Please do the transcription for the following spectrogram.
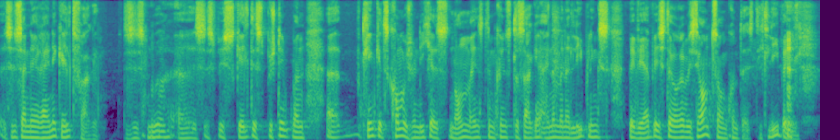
Es ist eine reine Geldfrage. Das ist nur, äh, es ist, das Geld ist bestimmt, man, äh, klingt jetzt komisch, wenn ich als Non-Mainstream-Künstler sage, einer meiner Lieblingsbewerbe ist der Eurovision Song Contest. Ich liebe ihn.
